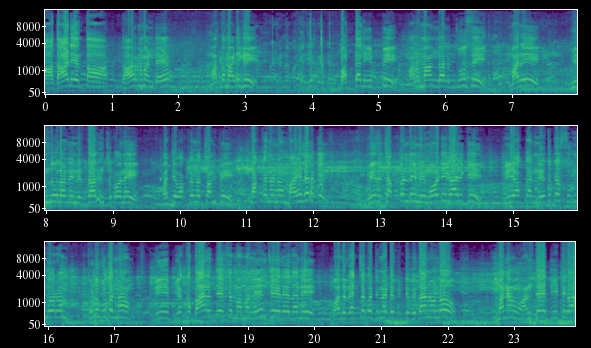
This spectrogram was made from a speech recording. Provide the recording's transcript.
ఆ దాడి ఎంత దారుణం అంటే మతం అడిగి బట్టలు ఇప్పి మర్మాంగాలు చూసి మరి హిందువులని నిర్ధారించుకొని ప్రతి ఒక్కరిని చంపి పక్కనున్న మహిళలకి మీరు చెప్పండి మీ మోడీ గారికి మీ యొక్క నిదుట సుందరం తుడుపుతున్నాం. మీ యొక్క భారతదేశం మమ్మల్ని ఏం చేయలేదని వాళ్ళు రెచ్చగొట్టినటువంటి విధానంలో మనం అంతే ధీటుగా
